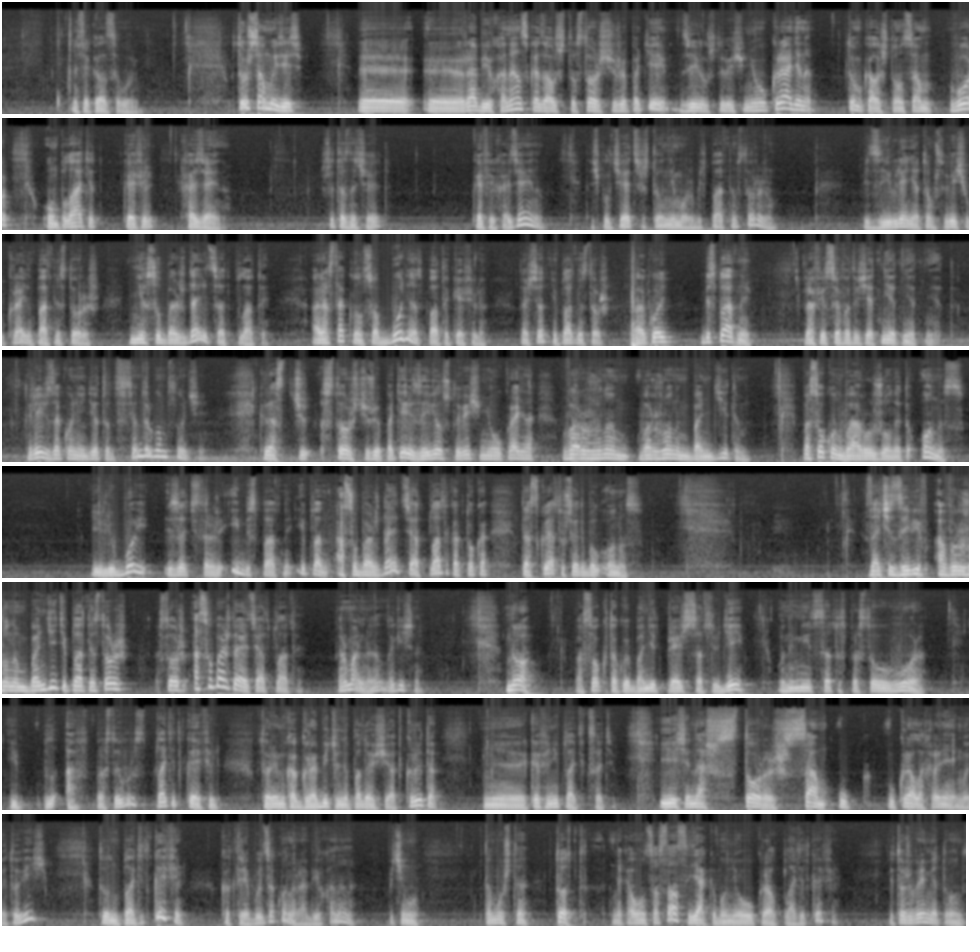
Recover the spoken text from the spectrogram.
если оказался вором. То же самое здесь. Э, э, Раби Юханан сказал, что сторож чужой потери заявил, что вещь у него украдена. Потом сказал, что он сам вор, он платит кафель хозяину. Что это означает? Кафель хозяину? Значит, получается, что он не может быть платным сторожем. Ведь заявление о том, что вещь украдена, платный сторож, не освобождается от платы. А раз так, он свободен от платы кафеля, значит, это не платный сторож. А какой? Бесплатный. Раф отвечает, нет, нет, нет. Речь в законе идет о совсем другом случае. Когда сторож чужой потери заявил, что вещь у него украдена вооруженным, вооруженным бандитом, поскольку он вооружен, это онос. И любой из этих сторожей, и бесплатный, и платный, освобождается от платы, как только даст клятву, что это был онос. Значит, заявив о вооруженном бандите, платный сторож, сторож освобождается от платы. Нормально, да? логично. Но, поскольку такой бандит прячется от людей, он имеет статус простого вора. И, а простой вор платит кефель в то время как грабитель, нападающий открыто, э, кефи не платит, кстати. И если наш сторож сам украл охраняемую эту вещь, то он платит кефель, как требует закон Раби Ханана. Почему? Потому что тот, на кого он сослался, якобы у него украл, платит кефель. И в то же время это он.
